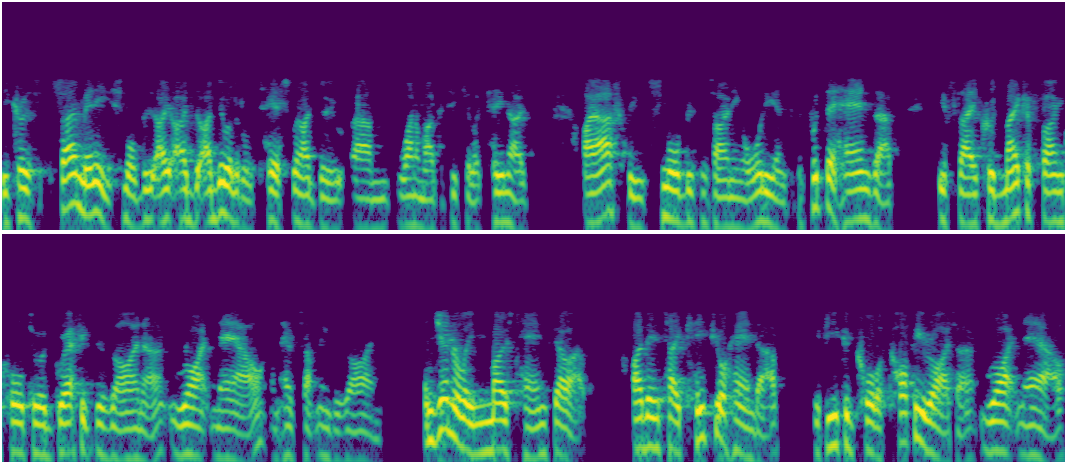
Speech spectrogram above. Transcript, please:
because so many small, I, I, I do a little test when I do um, one of my particular keynotes I ask the small business owning audience to put their hands up if they could make a phone call to a graphic designer right now and have something designed. And generally, most hands go up. I then say, keep your hand up if you could call a copywriter right now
